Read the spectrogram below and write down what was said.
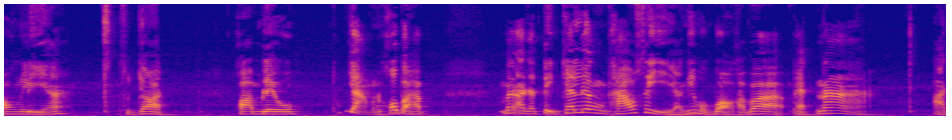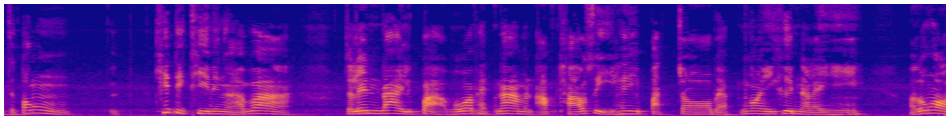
องลีนะสุดยอด ความเร็วทุกอย่างมันครบอะครับ มันอาจจะติดแค่เรื่องเท้าสี่อย่างที่ผมบอกครับว่าแพทหน้า อาจจะต้องคิดอีกทีหนึ่งครับว่าจะเล่นได้หรือเปล่า เพราะว่าแพทหน้ามันอัพเท้าสี่ให้ปัดจอแบบง่อยขึ้นอะไรอย่างนี้ เราต้องรอ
